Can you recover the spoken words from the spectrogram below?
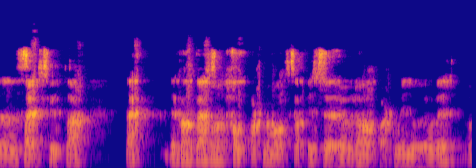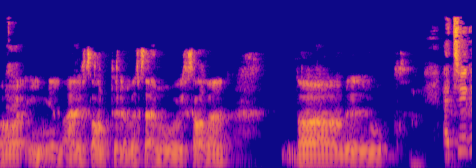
denne seilskuta. Det, det, kan ikke være sånn at halvparten av mannskapet i sørover og halvparten i nordover, og ingen er i stand til å bestemme hvor vi skal hen. Da blir det rot. Jeg tror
